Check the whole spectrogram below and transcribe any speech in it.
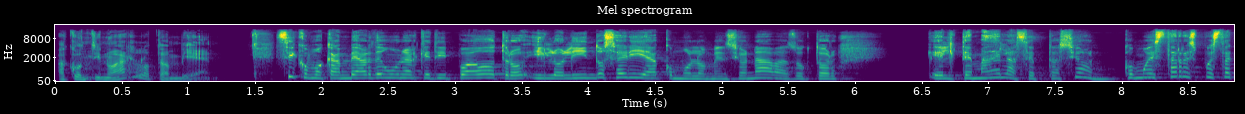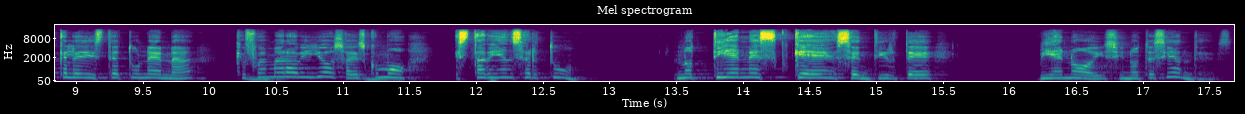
a continuarlo también. Sí, como cambiar de un arquetipo a otro. Y lo lindo sería, como lo mencionabas, doctor, el tema de la aceptación, como esta respuesta que le diste a tu nena, que fue maravillosa. Es como, está bien ser tú. No tienes que sentirte bien hoy si no te sientes.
